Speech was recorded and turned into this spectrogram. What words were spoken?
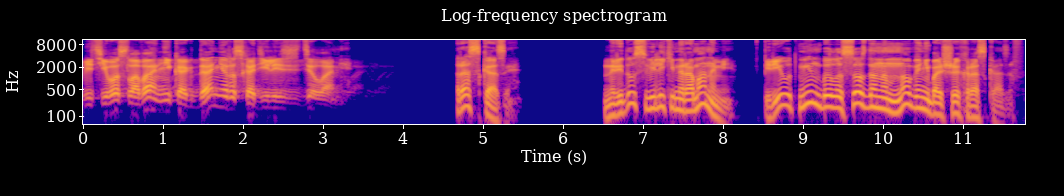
ведь его слова никогда не расходились с делами. Рассказы. Наряду с великими романами в период Мин было создано много небольших рассказов.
